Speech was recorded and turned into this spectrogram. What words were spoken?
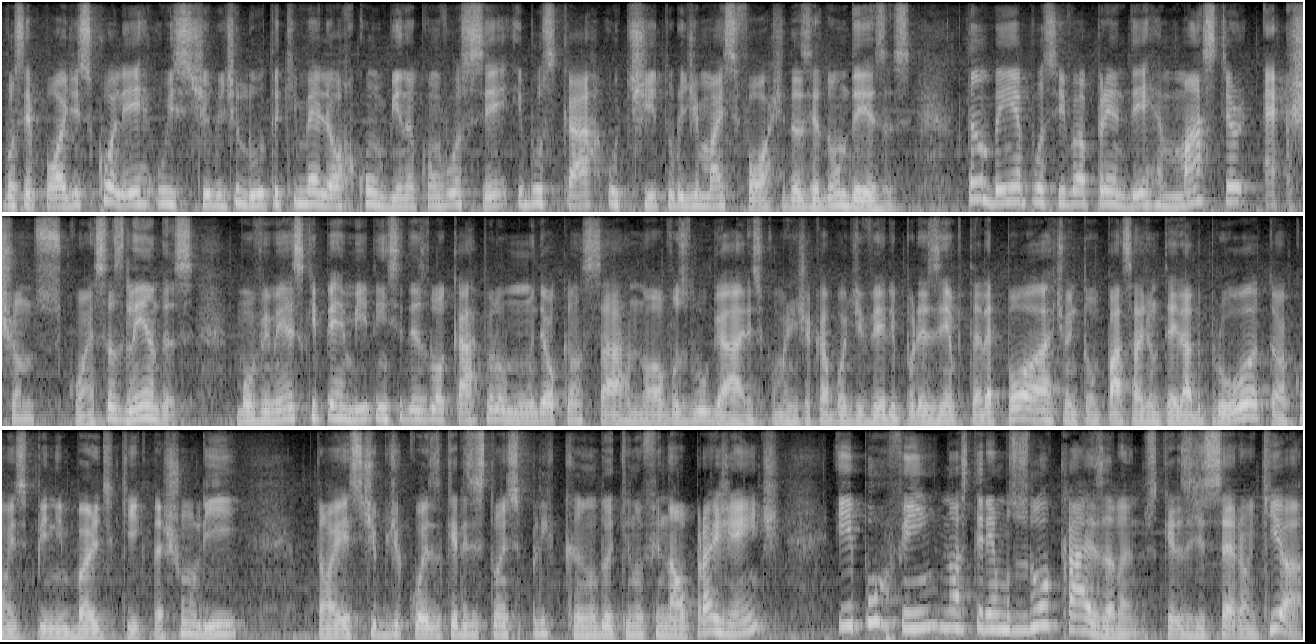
você pode escolher o estilo de luta que melhor combina com você e buscar o título de mais forte das redondezas. Também é possível aprender Master Actions com essas lendas, movimentos que permitem se deslocar pelo mundo e alcançar novos lugares, como a gente acabou de ver ali, por exemplo, teleporte, ou então passar de um telhado para o outro, ó, com o Spinning Bird Kick da Chun-Li. Então é esse tipo de coisa que eles estão explicando aqui no final pra gente. E por fim, nós teremos os locais, Alanis, que eles disseram aqui, ó,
